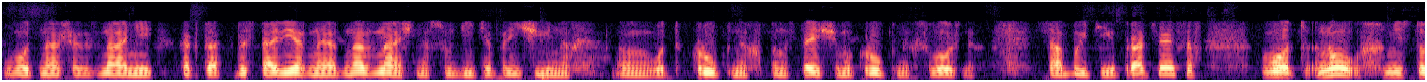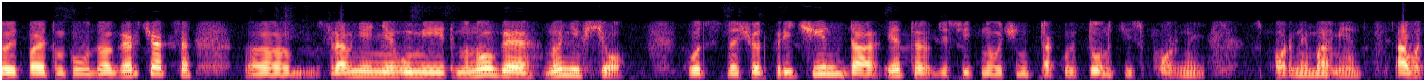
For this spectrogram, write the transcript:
вот, наших знаний, как-то достоверно и однозначно судить о причинах э, вот, крупных, по-настоящему крупных, сложных событий и процессов. Вот, ну, не стоит по этому поводу огорчаться. Э, сравнение умеет многое, но не все. Вот насчет причин, да, это действительно очень такой тонкий, спорный спорный момент. А вот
